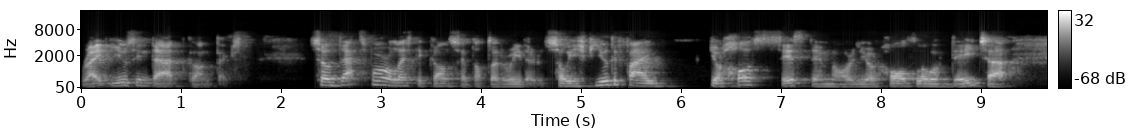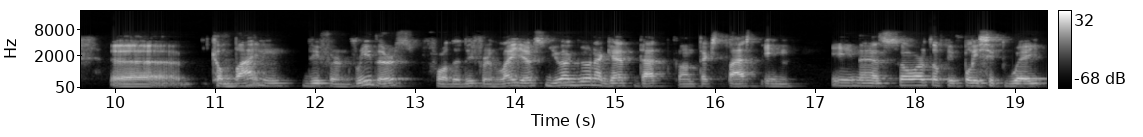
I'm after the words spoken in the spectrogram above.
right, using that context. So that's more or less the concept of the reader. So if you define your whole system or your whole flow of data uh, combining different readers for the different layers, you are gonna get that context passed in in a sort of implicit way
